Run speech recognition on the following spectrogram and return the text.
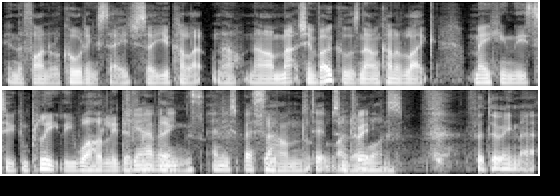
in the final recording stage so you're kind of like now now i'm matching vocals now i'm kind of like making these two completely wildly Do you different have any, things any special sound tips like and they're one. tricks for doing that?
